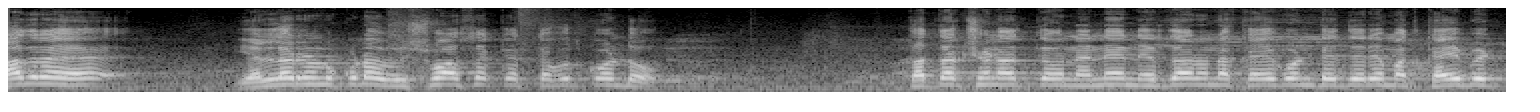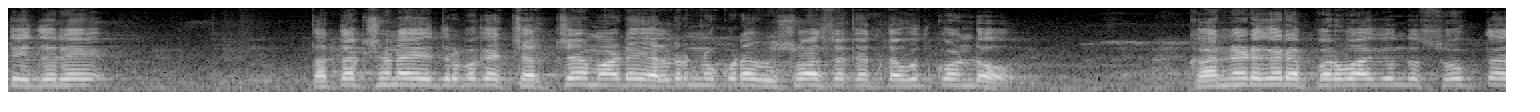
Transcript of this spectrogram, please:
ಆದರೆ ಎಲ್ಲರನ್ನು ಕೂಡ ವಿಶ್ವಾಸಕ್ಕೆ ತೆಗೆದುಕೊಂಡು ತತ್ಕ್ಷಣ ನೆನ್ನೆ ನಿರ್ಧಾರವನ್ನು ಕೈಗೊಂಡಿದ್ದೀರಿ ಮತ್ತು ಕೈ ಬಿಟ್ಟಿದ್ದೀರಿ. ತತ್ಕ್ಷಣ ಇದ್ರ ಬಗ್ಗೆ ಚರ್ಚೆ ಮಾಡಿ ಎಲ್ಲರನ್ನೂ ಕೂಡ ವಿಶ್ವಾಸಕ್ಕೆ ತೆಗೆದುಕೊಂಡು ಕನ್ನಡಿಗರ ಪರವಾಗಿ ಒಂದು ಸೂಕ್ತ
